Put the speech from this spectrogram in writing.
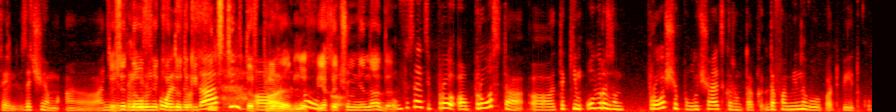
цель, зачем э, они То есть это это на уровне каких-то таких да? инстинктов А, природных. ну, я хочу, мне надо. Вы знаете, про, а, просто а, таким образом проще получать, скажем так, дофаминовую подпитку.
